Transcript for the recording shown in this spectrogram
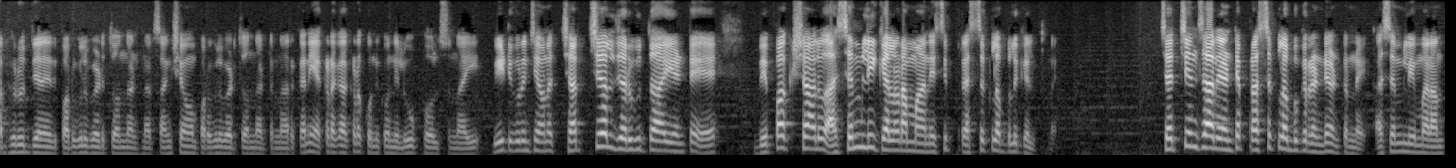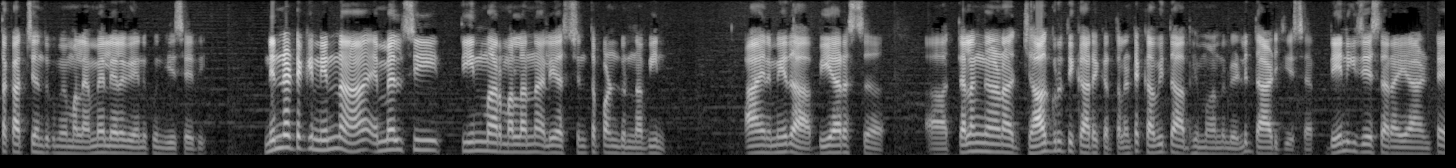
అభివృద్ధి అనేది పరుగులు పెడుతోంది అంటున్నారు సంక్షేమం పరుగులు పెడుతోంది అంటున్నారు. కానీ ఎక్కడికక్కడ కొన్ని కొన్ని లూప్ హోల్స్ ఉన్నాయి. వీటి గురించి ఏమైనా చర్చలు జరుగుతాయి అంటే విపక్షాలు అసెంబ్లీకి వెళ్ళడం మానేసి ప్రెస్ క్లబ్లకు వెళ్తున్నాయి. చర్చించాలి అంటే ప్రెస్ క్లబ్కి రండి అంటున్నాయి. అసెంబ్లీ మరి అంత ఖర్చు ఎందుకు మిమ్మల్ని ఎమ్మెల్యేలుగా ఎన్నుకుని చేసేది? నిన్నటికి నిన్న ఎమ్మెల్సీ తీన్మార్ మల్లన్న అలియాస్ చింతపండు నవీన్ ఆయన మీద బీఆర్ఎస్ తెలంగాణ జాగృతి కార్యకర్తలు అంటే కవిత అభిమానులు వెళ్ళి దాడి చేశారు. దేనికి చేశారయ్యా అంటే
